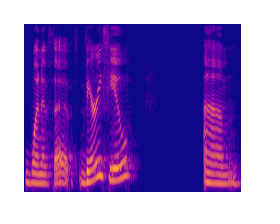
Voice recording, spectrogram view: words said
one of the very few um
